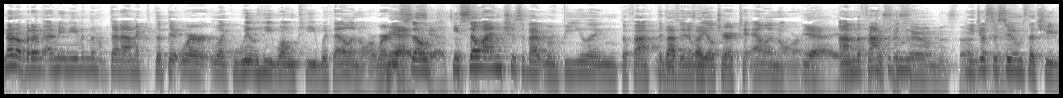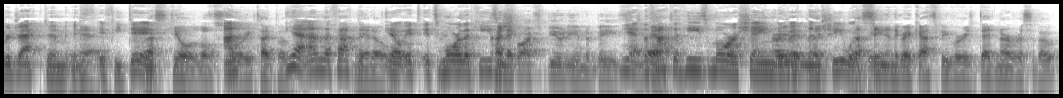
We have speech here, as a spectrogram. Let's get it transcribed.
No, no, but I I mean, even the dynamic, the bit where like, will he, won't he, with Eleanor, where Yes, he's so yes, he's yes. so anxious about revealing the fact that That's he's in a like- wheelchair to Eleanor, Yeah, yeah. and the fact just that the, assumes that. he just yeah. assumes that she'd reject him if, yeah, if he did. That's the old love story and, type of yeah, and the fact that you you know, know, it, it's more that he's kinda- ash- Beauty and the Beast. yeah, the Yeah. fact that he's more ashamed Or of it than like, she would That be. scene in The Great Gatsby where he's dead nervous about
